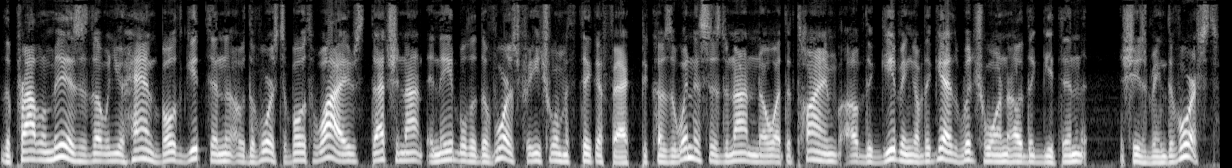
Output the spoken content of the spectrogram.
The problem is, is that when you hand both gittin of divorce to both wives, that should not enable the divorce for each woman to take effect because the witnesses do not know at the time of the giving of the get which one of the gittin she's being divorced.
